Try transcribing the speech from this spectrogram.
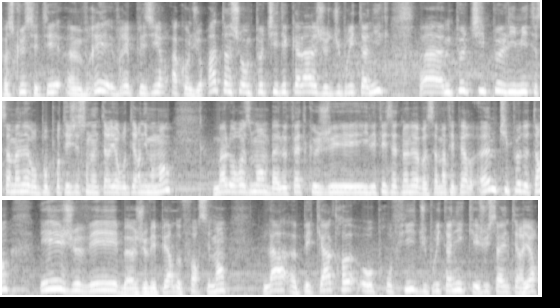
parce que c'était un vrai vrai plaisir à conduire. Attention, un petit décalage du Britannique, euh, un petit peu limite sa manœuvre pour protéger son intérieur au dernier moment. Malheureusement, ben, le fait que j'ai il ait fait cette manœuvre, ça m'a fait perdre un petit peu de temps et je vais, ben, perdre forcément la P4 au profit du Britannique qui est juste à l'intérieur.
